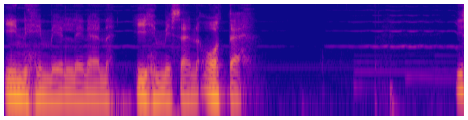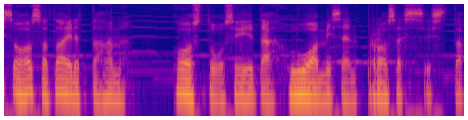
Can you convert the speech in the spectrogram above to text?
inhimillinen ihmisen ote? Iso osa taidettahan koostuu siitä luomisen prosessista.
